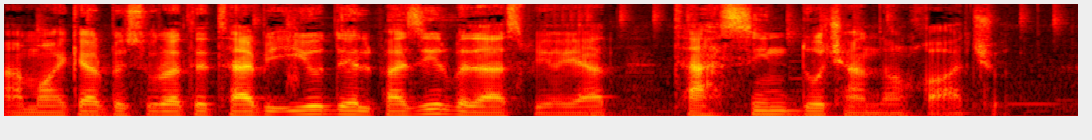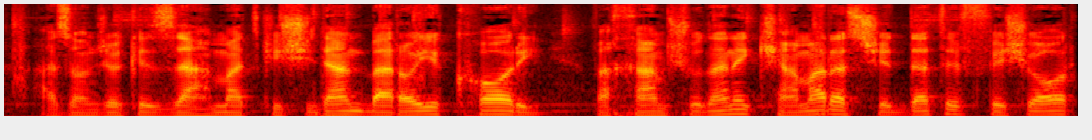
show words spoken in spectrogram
اما اگر به صورت طبیعی و دلپذیر به دست بیاید تحسین دو چندان خواهد شد. از آنجا که زحمت کشیدن برای کاری و خم شدن کمر از شدت فشار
